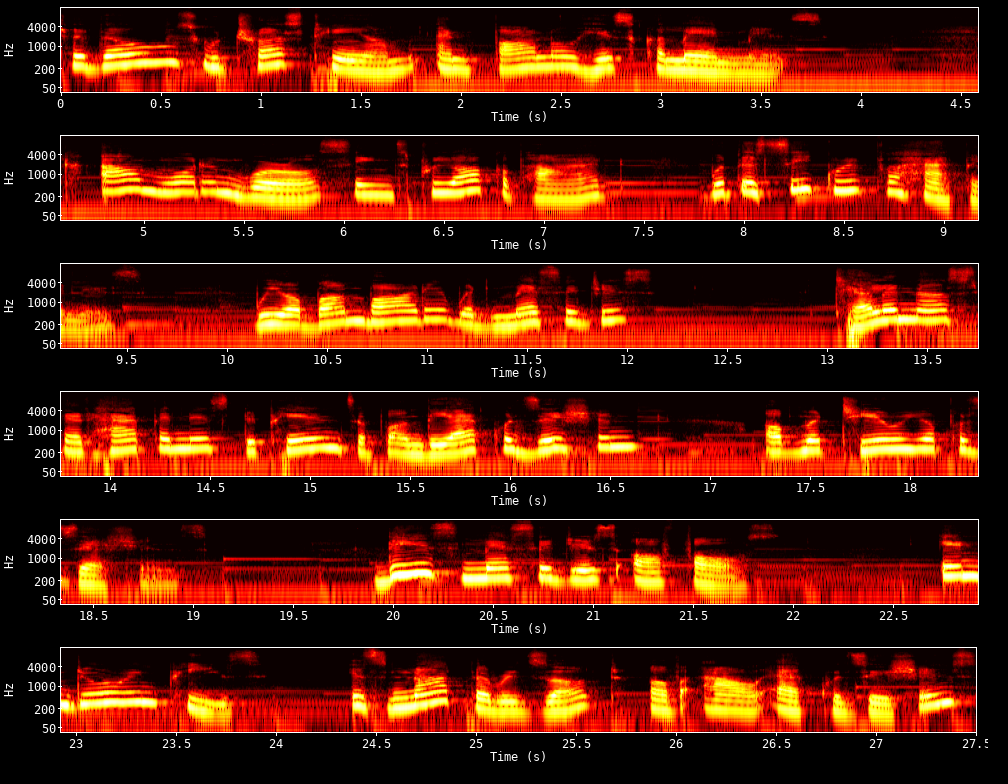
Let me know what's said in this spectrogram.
to those who trust Him and follow His commandments. Our modern world seems preoccupied with the secret for happiness. We are bombarded with messages telling us that happiness depends upon the acquisition of material possessions. These messages are false. Enduring peace is not the result of our acquisitions.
